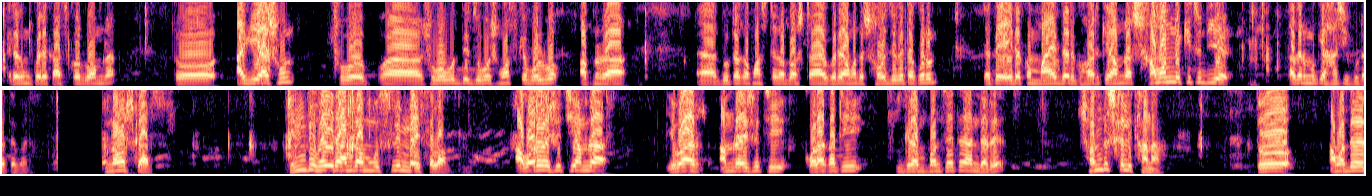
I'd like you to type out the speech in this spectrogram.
এরকম করে কাজ করব আমরা। তো এগিয়ে আসুন, শুভ শুভবুদ্ধি যুব সমাজকে বলব, আপনারা দু টাকা, পাঁচ টাকা, দশ টাকা করে আমাদের সহযোগিতা করুন, যাতে এইরকম মায়েদের ঘরকে আমরা সামান্য কিছু দিয়ে তাদের মুখে হাসি ফুটাতে পারি। নমস্কার। হিন্দু ভাই, রাম রাম, মুসলিম ভাই, সালাম। আবারও এসেছি আমরা এবার আমরা এসেছি কড়াকাটি গ্রাম পঞ্চায়েতের আন্ডারে সন্দেশখালী থানা। তো আমাদের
